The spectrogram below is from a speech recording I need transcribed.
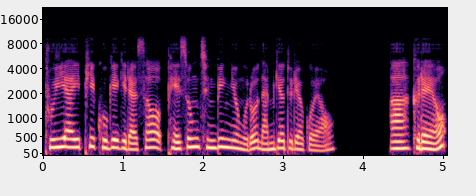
VIP 고객이라서 배송 증빙용으로 남겨두려고요. 아, 그래요?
